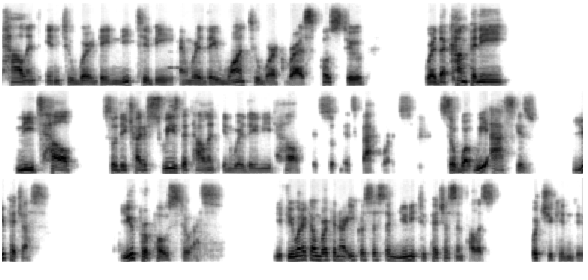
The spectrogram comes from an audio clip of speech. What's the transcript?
talent into where they need to be and where they want to work, whereas opposed to where the company needs help. So they try to squeeze the talent in where they need help. It's it's backwards. So what we ask is you pitch us, you propose to us, If you want to come work in our ecosystem, you need to pitch us and tell us what you can do.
